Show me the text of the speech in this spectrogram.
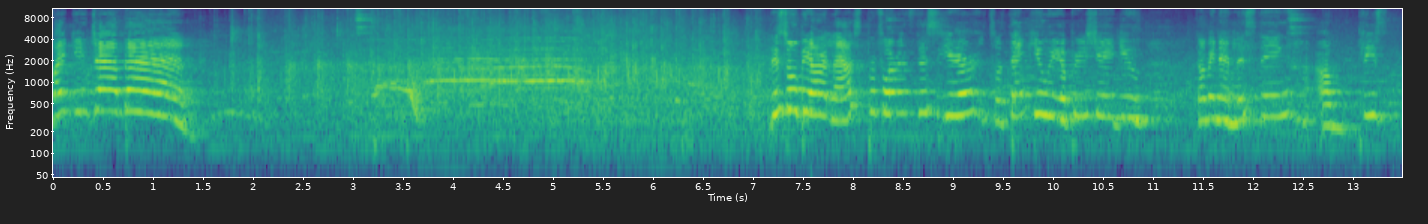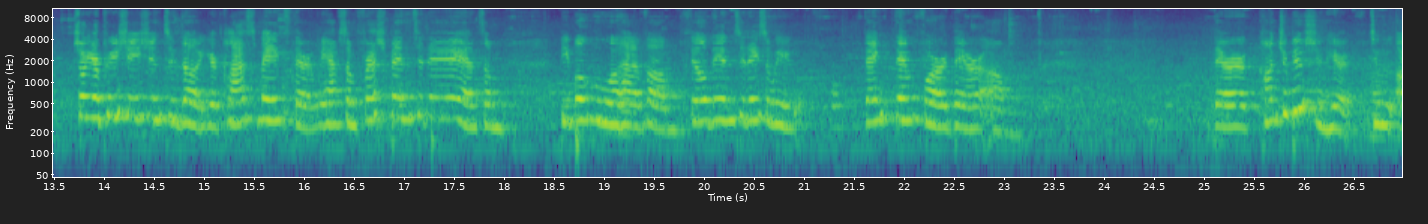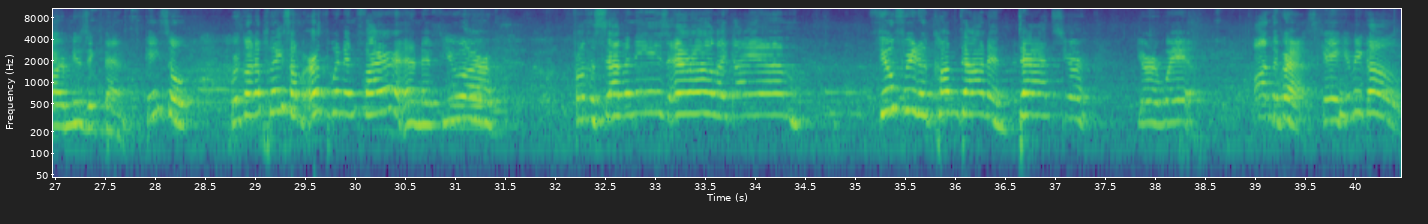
Rocking Jam Band. This will be our last performance this year, so thank you. We appreciate you coming and listening. Um, please show your appreciation to the, your classmates. There, we have some freshmen today and some people who have um, filled in today, so we thank them for their um, their contribution here to our music band. Okay, so we're gonna play some Earth, Wind, and Fire, and if you are from the 70s era like I am, feel free to come down and dance your, your way on the grass. Okay, here we go.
